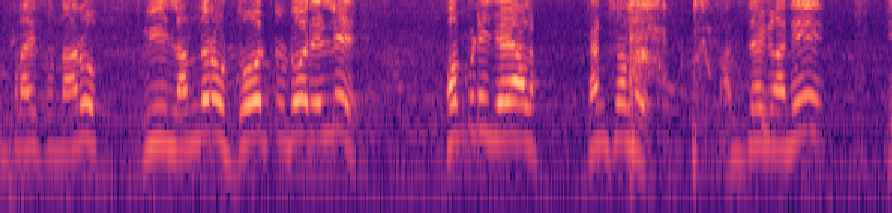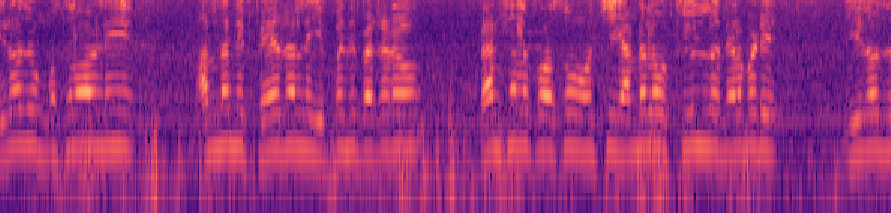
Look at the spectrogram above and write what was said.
ఎంప్లాయీస్ ఉన్నారు. వీళ్ళందరూ డోర్ టు డోర్ వెళ్ళి పంపిణీ చేయాలి పెన్షన్లు. అంతేగాని ఈరోజు ముసలివాళ్ళని అందరినీ పేదల్ని ఇబ్బంది పెట్టడం పెన్షన్ల కోసం వచ్చి ఎండలో క్యూల్లో నిలబడి ఈరోజు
